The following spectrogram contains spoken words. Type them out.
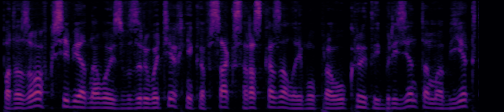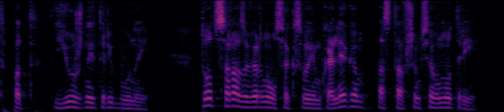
Подозвав к себе одного из взрывотехников, Сакс рассказал ему про укрытый брезентом объект под южной трибуной. Тот сразу вернулся к своим коллегам, оставшимся внутри.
